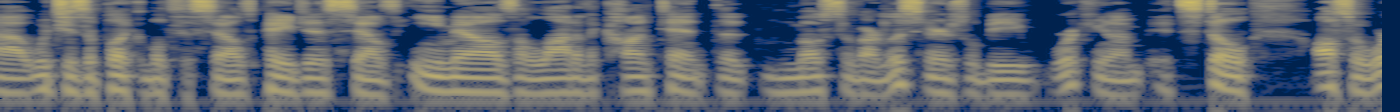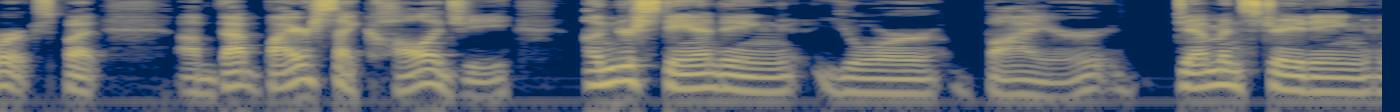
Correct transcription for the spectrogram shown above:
uh, which is applicable to sales pages sales emails a lot of the content that most of our listeners will be working on. It still also works but um, that buyer psychology understanding your buyer demonstrating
